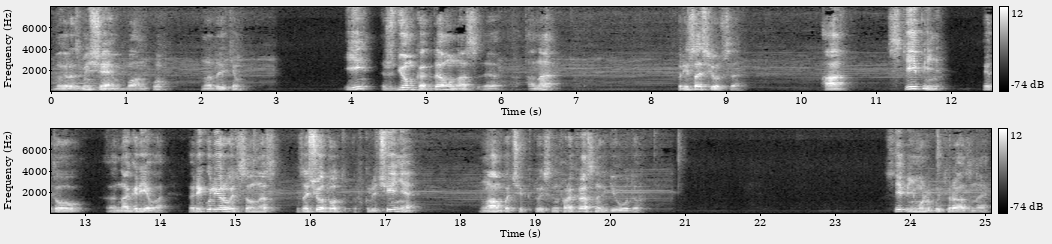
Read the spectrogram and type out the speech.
Мы размещаем банку над этим и ждем, когда у нас э, она присосется. А степень этого э, нагрева регулируется у нас за счет вот включения лампочек, то есть инфракрасных диодов. Степень может быть разная.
